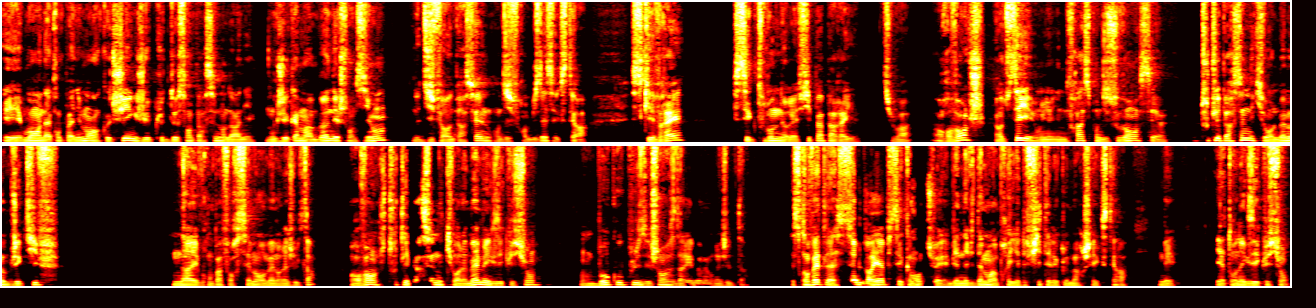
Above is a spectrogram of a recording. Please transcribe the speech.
Et moi, en accompagnement, en coaching, j'ai eu plus de 200 personnes l'an dernier. Donc, j'ai quand même un bon échantillon de différentes personnes ont différents business, etc. Ce qui est vrai, c'est que tout le monde ne réussit pas pareil, tu vois. En revanche, alors tu sais, il y a une phrase qu'on dit souvent, c'est euh, toutes les personnes qui ont le même objectif n'arriveront pas forcément au même résultat. En revanche, toutes les personnes qui ont la même exécution ont beaucoup plus de chances d'arriver au même résultat. Parce qu'en fait, la seule variable, c'est comment tu es. Bien évidemment, après, il y a le fit avec le marché, etc. Mais il y a ton exécution.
